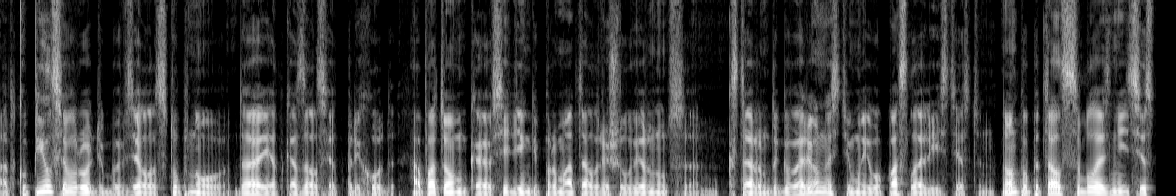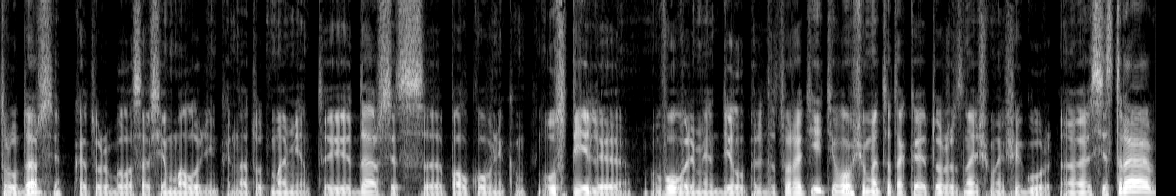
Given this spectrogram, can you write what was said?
откупился вроде бы, взял отступного, да, и отказался от прихода. А потом, когда все деньги промотал, решил вернуться к старым договоренностям, мы его послали, естественно. Но он попытался соблазнить сестру Дарси, которая была совсем молоденькой на тот момент. И Дарси с э, полковником успели вовремя дело предотвратить. И, в общем, это такая тоже значимая фигура. А сестра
